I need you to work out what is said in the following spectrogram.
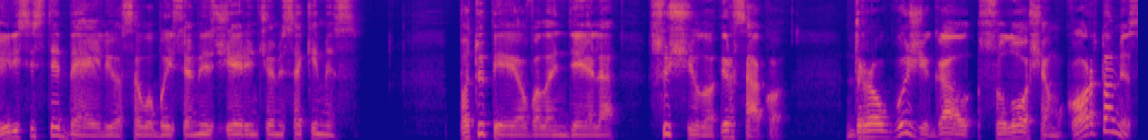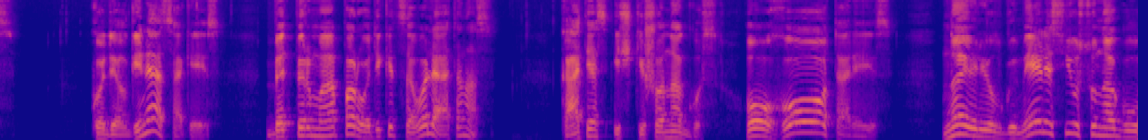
ir įsistebeilijo savo baisiomis žėrinčiomis akimis. Patupėjo valandėlę, sušilo ir sako, drauguži gal sulošiam kortomis? Kodėlgi ne, sakė jis, bet pirma parodykit savo letenas. Katės iškišo nagus. Oho, tarė jis, na ir ilgumėlis jūsų nagų,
